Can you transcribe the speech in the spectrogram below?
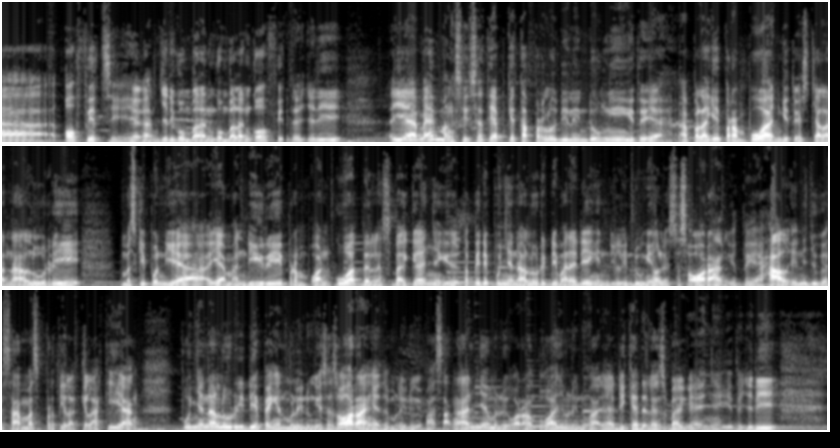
covid sih ya kan? Jadi gombalan-gombalan covid ya. Jadi ya memang sih setiap kita perlu dilindungi gitu ya. Apalagi perempuan gitu ya secara naluri meskipun dia ya mandiri perempuan kuat dan lain sebagainya gitu. Tapi dia punya naluri di mana dia ingin dilindungi oleh seseorang gitu ya. Hal ini juga sama seperti laki-laki yang punya naluri dia pengen melindungi seseorang gitu melindungi pasangannya melindungi orang tuanya melindungi adik-adiknya dan lain sebagainya gitu. Jadi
